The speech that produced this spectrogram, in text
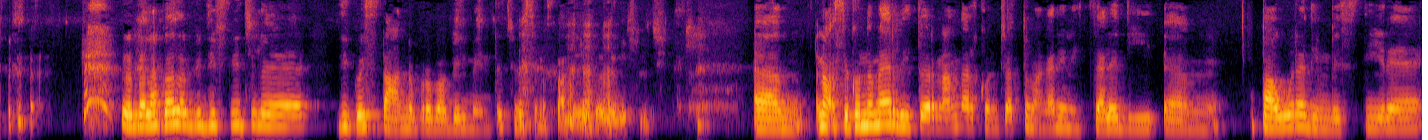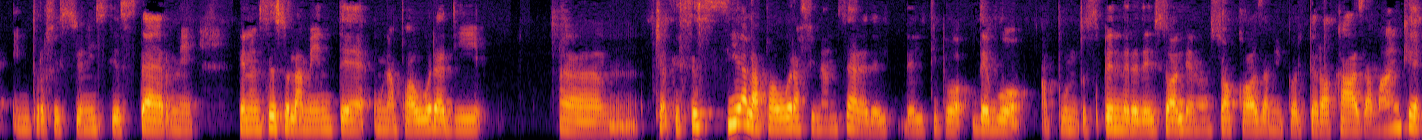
è stata la cosa più difficile di quest'anno probabilmente, ce ne sono state le cose difficili. Um, no, secondo me ritornando al concetto magari iniziale di um, paura di investire in professionisti esterni, che non sia solamente una paura di Ehm, cioè che se sia la paura finanziaria del, del, tipo devo appunto spendere dei soldi e non so cosa mi porterò a casa, ma anche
